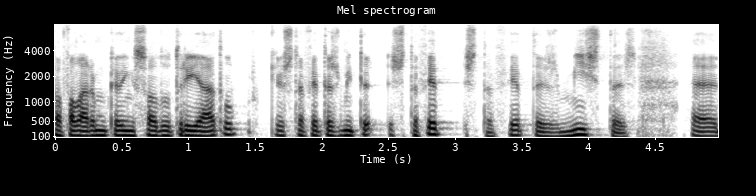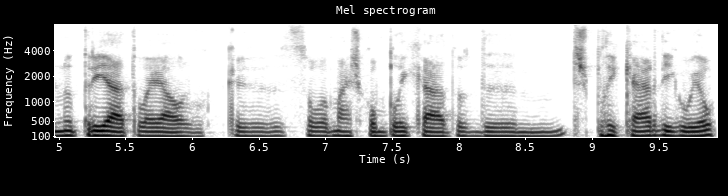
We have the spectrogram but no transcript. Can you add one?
para falar um bocadinho só do triatlo, porque as estafetas, estafet, estafetas mistas uh, no triatlo é algo que soa mais complicado de, de explicar, digo eu.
